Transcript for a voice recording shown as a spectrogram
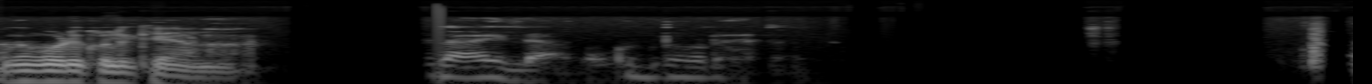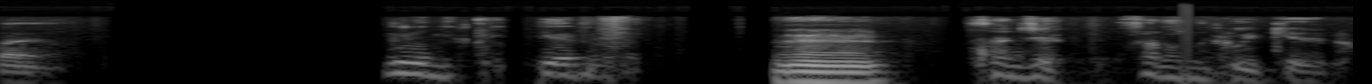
അതും കൂടി കുളിക്കുകയാണ് ഇല്ല ഒന്നുകൂടെ ആയോ? ഇതൊന്ന് click ചെയ്ത് സഞ്ജയ് സാർ ഒന്ന് ക്ലിക്ക് ചെയ്തു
